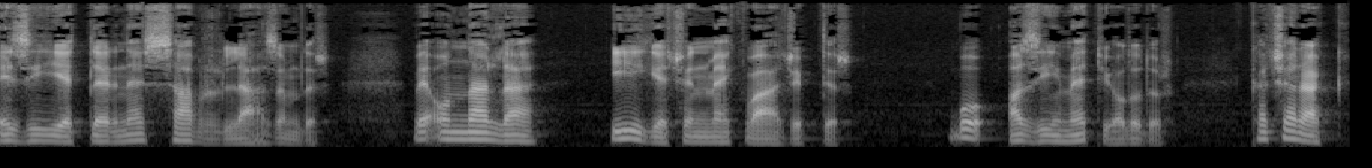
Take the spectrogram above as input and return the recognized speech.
eziyetlerine sabr lazımdır ve onlarla iyi geçinmek vaciptir. Bu azimet yoludur. Kaçarak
